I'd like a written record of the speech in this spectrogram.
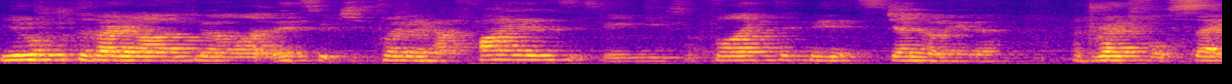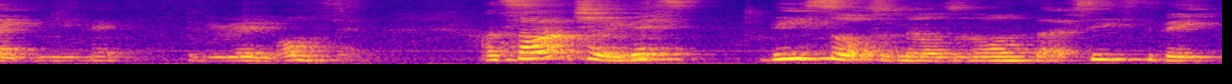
You look at a very large mill like this, which has clearly had fires, it's being used for fly tipping, it's generally in a, a dreadful state, and you think, do we really want it? And so actually, this, these sorts of mills are the ones that have ceased to be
